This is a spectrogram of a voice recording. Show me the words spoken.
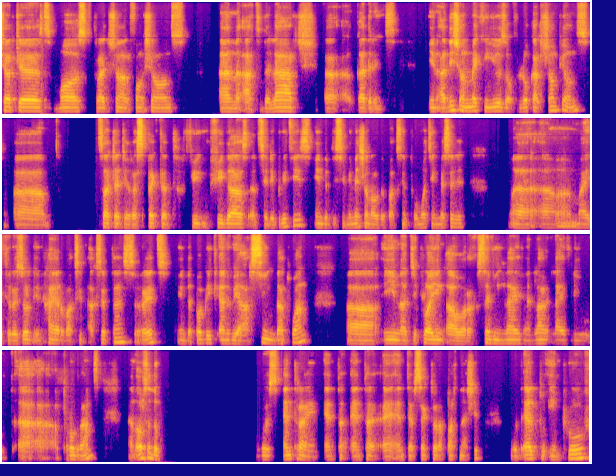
churches, mosques, traditional functions, and at the large uh, gatherings. In addition, making use of local champions, um, such as respected figures and celebrities in the dissemination of the vaccine promoting message uh, uh, might result in higher vaccine acceptance rates in the public, and we are seeing that one uh, in deploying our saving life and livelihood programs, and also the inter, inter, inter, intersectoral partnership would help to improve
